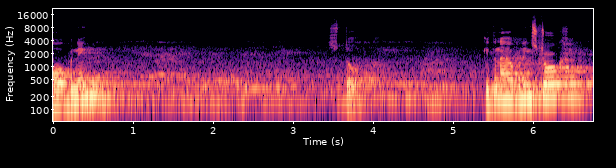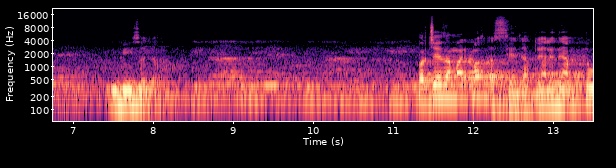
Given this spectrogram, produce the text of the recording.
ओपनिंग स्टॉक कितना है ओपनिंग स्टॉक बीस हज़ार। परचेज हमारे पास अस्सी हज़ार। तो यहाँ लेते हैं आप टू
